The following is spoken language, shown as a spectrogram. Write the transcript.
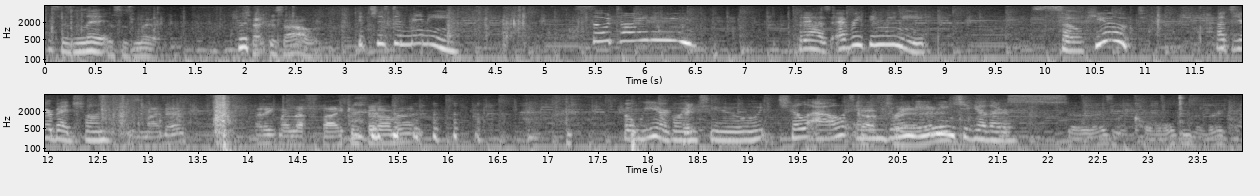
This is lit. This is lit. Look. Check this out. It's just a mini. So tiny. But it has everything we need. So cute. That's your bed, Shaun. This is my bed. I think my left thigh can fit on that. But we are going Hey. to chill out got and a enjoy an evening fridge. together. so it isn't it cold. These are very cold.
